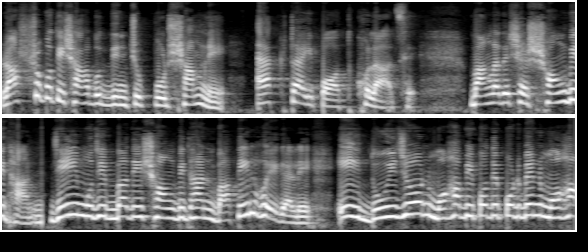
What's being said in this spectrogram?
রাষ্ট্রপতি শাহাবুদ্দিন চুপ্পুর সামনে একটাই পথ খোলা আছে। বাংলাদেশের সংবিধান। যেই মুজিববাদী সংবিধান বাতিল হয়ে গেলে এই দুইজন মহাবিপদে পড়বেন, মহা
